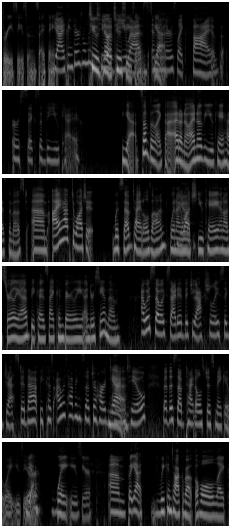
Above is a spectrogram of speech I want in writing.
three seasons, I think. Yeah, I think there's only Two- two, no, of two the US seasons, and yeah. then there's like 5 or 6 of the UK. Yeah, something like that. I don't know. I know the UK has the most. Um, I have to watch it with subtitles on when I watch UK and Australia because I can barely understand them. I was so excited that you actually suggested that because I was having such a hard Yeah. time too. But the subtitles just make it way easier. Yeah, way easier. Um, but yeah, we can talk about the whole like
